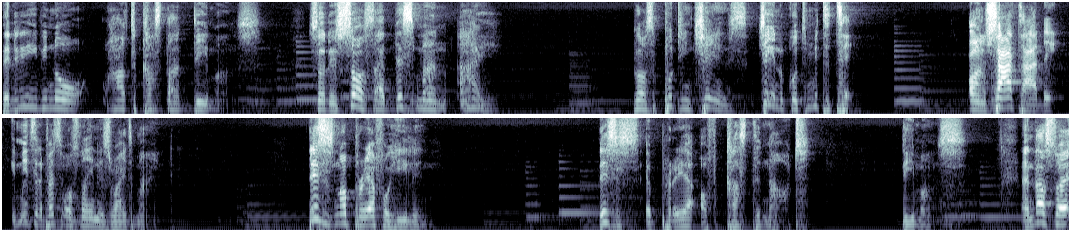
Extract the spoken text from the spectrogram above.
They didn't even know how to cast out demons. So they saw that this man, I, was put in chains. Chain could meet it on Saturday. It means the person was not in his right mind. This is not prayer for healing. This is a prayer of casting out demons. And that's why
